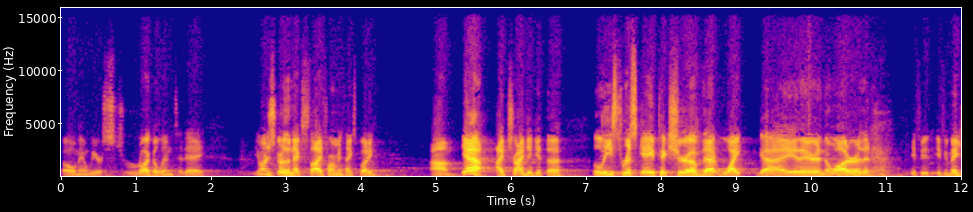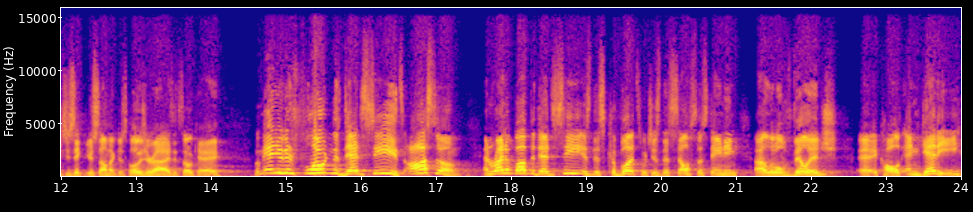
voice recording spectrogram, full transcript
Oh man, we are struggling today. You want to just go to the next slide for me? Thanks, buddy. Um, yeah, I tried to get the least risque picture of that white guy there in the water. That if it, if it makes you sick to your stomach, just close your eyes. It's okay. But man, you can float in the Dead Sea. It's awesome. And right above the Dead Sea is this kibbutz, which is this self-sustaining uh, little village uh, called En Gedi.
